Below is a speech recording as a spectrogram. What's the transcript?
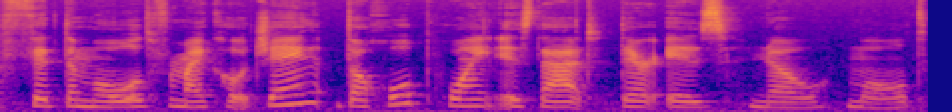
fit the mold for my coaching, the whole point is that there is no mold.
